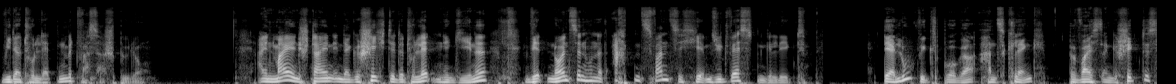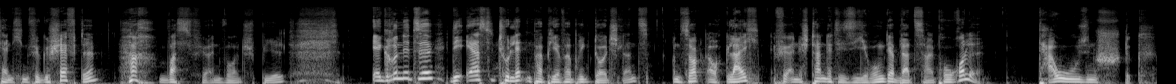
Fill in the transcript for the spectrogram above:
wieder Toiletten mit Wasserspülung. Ein Meilenstein in der Geschichte der Toilettenhygiene wird 1928 hier im Südwesten gelegt. Der Ludwigsburger Hans Klenk beweist ein geschicktes Händchen für Geschäfte. Ach, was für ein Wortspiel. Er gründete die erste Toilettenpapierfabrik Deutschlands und sorgt auch gleich für eine Standardisierung der Blattzahl pro Rolle. Tausend Stück.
